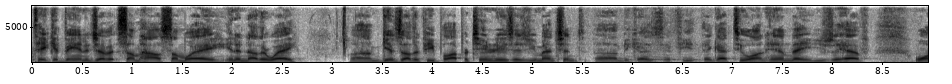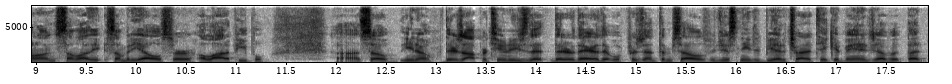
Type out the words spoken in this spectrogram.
take advantage of it somehow, some way, in another way. Um, gives other people opportunities, as you mentioned, uh, because if he, they got two on him, they usually have one on somebody somebody else or a lot of people. Uh, so you know, there's opportunities that, that are there that will present themselves. We just need to be able to try to take advantage of it. But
